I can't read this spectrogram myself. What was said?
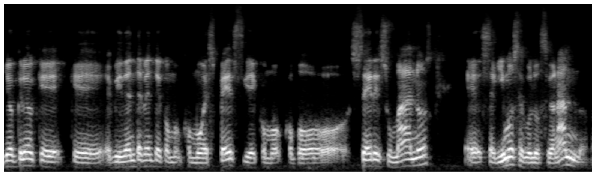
Yo creo que, evidentemente como, como especie, como, como seres humanos, eh, seguimos evolucionando,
